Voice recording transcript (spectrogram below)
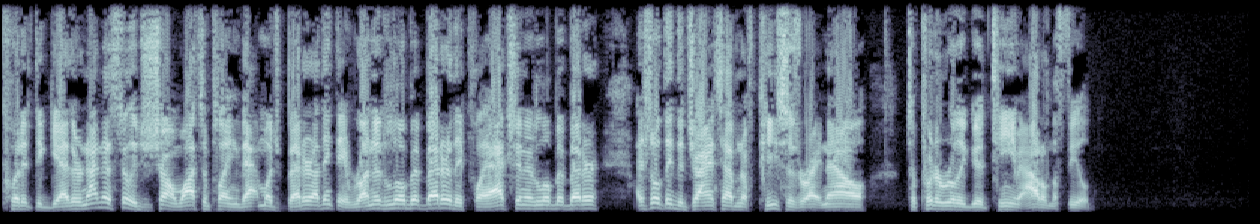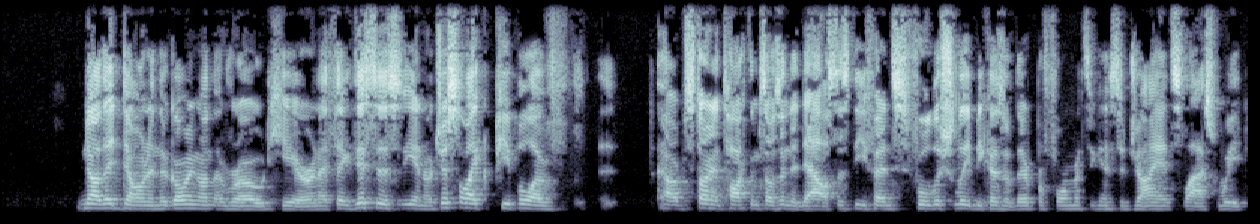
put it together. Not necessarily Deshaun Watson playing that much better. I think they run it a little bit better. They play action it a little bit better. I just don't think the Giants have enough pieces right now to put a really good team out on the field. No, they don't, and they're going on the road here. And I think this is, you know, just like people have are starting to talk themselves into Dallas. This defense foolishly because of their performance against the Giants last week.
